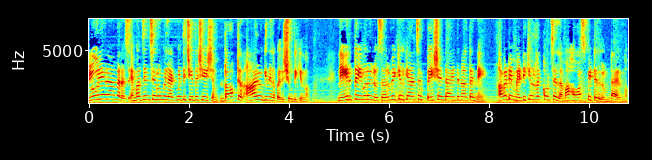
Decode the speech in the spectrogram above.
ഗ്ലോറിയ റാമറസ് എമർജൻസി റൂമിൽ അഡ്മിറ്റ് ചെയ്ത ശേഷം ഡോക്ടർ ആരോഗ്യനില പരിശോധിക്കുന്നു. നേരത്തെ ഇവർ ഒരു സെർവിക്കൽ ക്യാൻസർ പേഷ്യന്റ് ആയതിനാൽ തന്നെ അവരുടെ മെഡിക്കൽ റെക്കോർഡ്സ് എല്ലാം ആ ഹോസ്പിറ്റലിൽ ഉണ്ടായിരുന്നു.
